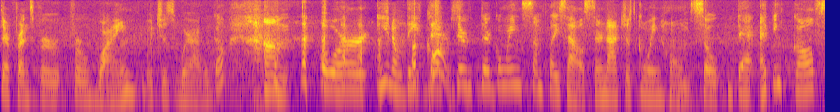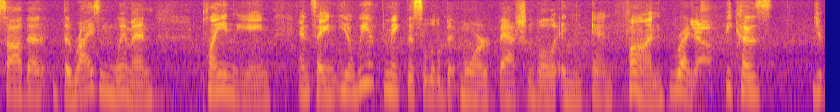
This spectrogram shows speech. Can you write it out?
their friends for, for wine, which is where I would go, um, or you know they they're they're they're going someplace else. They're not just going home. So that I think golf saw the the rise in women playing the game and saying, you know, we have to make this a little bit more fashionable and and fun, right. Yeah. because your,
